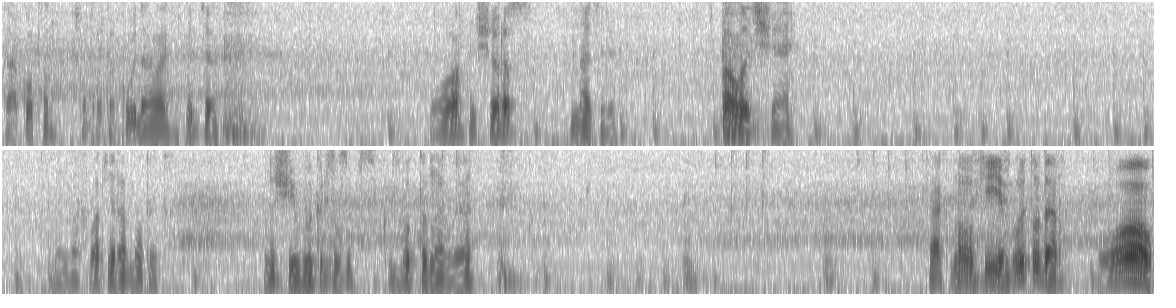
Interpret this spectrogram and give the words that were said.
Так, вот он, контратакуй, давай. Хотя. О, еще раз. На тебе. Получай. Захват не работает. Он еще и выкрутился, будто наглый, а. Так, ну, Кием будет удар? Воу.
